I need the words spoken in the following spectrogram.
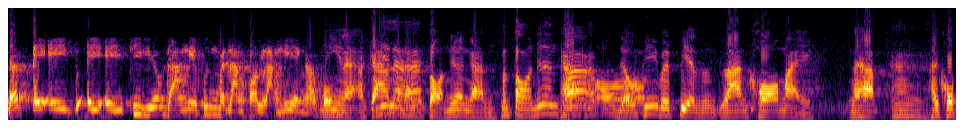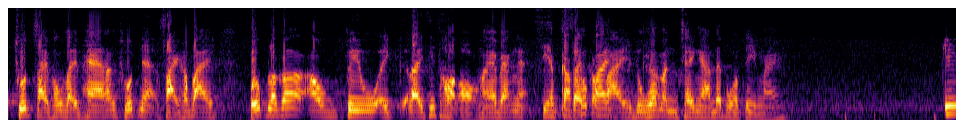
แล้วไอไอไอไอที่เลี้ยวดังเนี่ยเพิ่งมาดังตอนหลังนี่เองครับผมนี่แหละอาการนี่แหละฮะมันอาจจะต่อเนื่องกัน มันต่อเนื่องกันครับอ๋อเดี๋ยวพี่ไปเปลี่ยนลานคอใหม่นะครับอ่าให้ครบชุดสายพงสายแพทั้งชุดเนี่ยใส่เข้าไปปุ๊บแล้วก็เอาฟิวส์ไอ้อะไรที่ถอดออกในแอร์แบ็กเนี่ยเสียบกลับเข้าไป ดูว่ามันใช้งานได้ปกติไหม พี่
